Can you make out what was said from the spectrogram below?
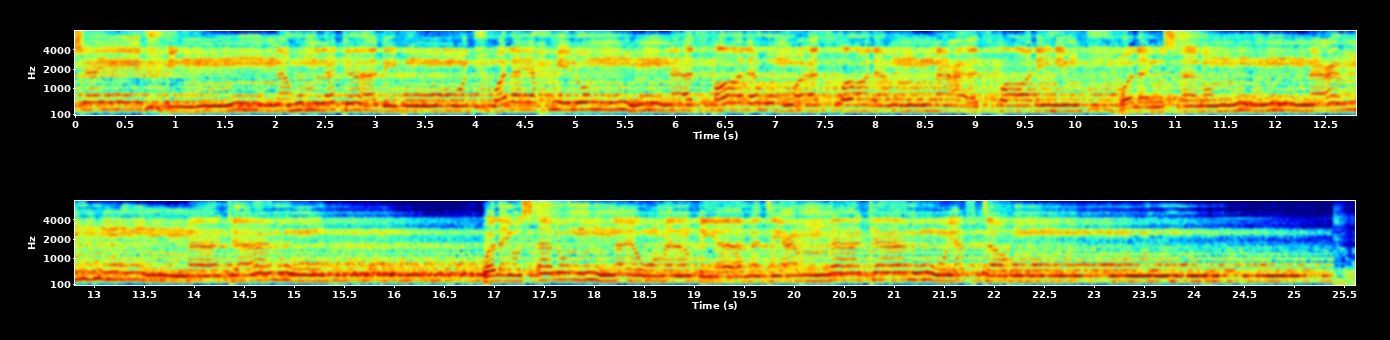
شيء إنهم لكاذبون وليحملن أثقالهم وأثقالا مع أثقالهم وليسألن عما كانوا وليسألن يوم القيامة عما كانوا يفترون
